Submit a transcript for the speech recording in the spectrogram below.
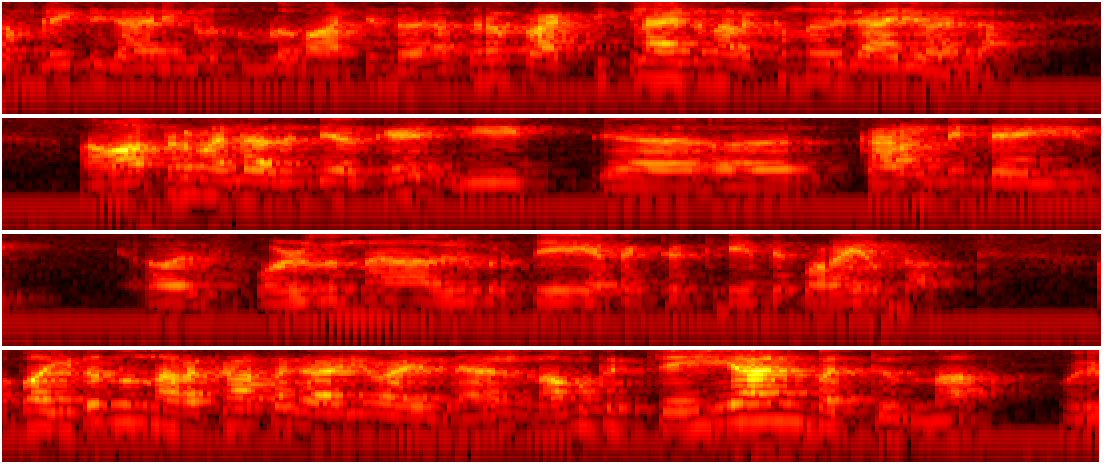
കംപ്ലീറ്റ് കാര്യങ്ങളും നമ്മൾ മാറ്റേണ്ടത് അത്ര പ്രാക്ടിക്കലായിട്ട് നടക്കുന്ന ഒരു കാര്യമല്ല. മാത്രമല്ല അതിന്റെയൊക്കെ ഈ കറണ്ടിന്റെ ഈ ഒഴുകുന്ന ഒരു പ്രത്യേക എഫക്റ്റ് ഒക്കെ ഇതിന്റെ കുറേ ഉണ്ടാവും അപ്പൊ ഇതൊന്നും നടക്കാത്ത കാര്യമായതിനാൽ നമുക്ക് ചെയ്യാൻ പറ്റുന്ന ഒരു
